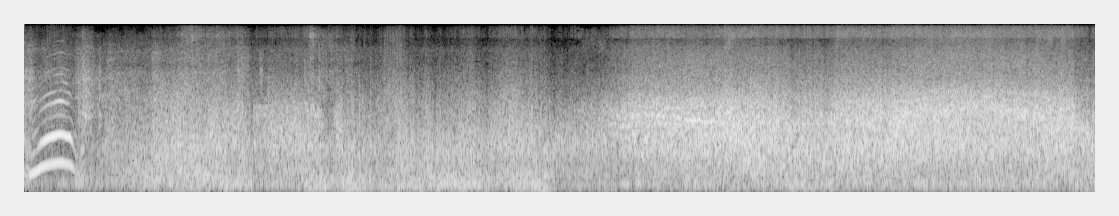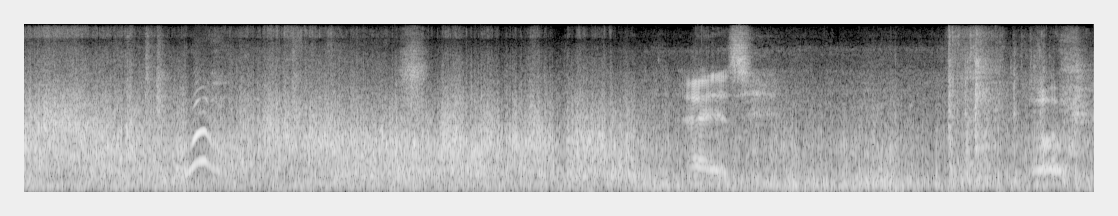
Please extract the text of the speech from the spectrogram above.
Woo! Woo! That is. Woo!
